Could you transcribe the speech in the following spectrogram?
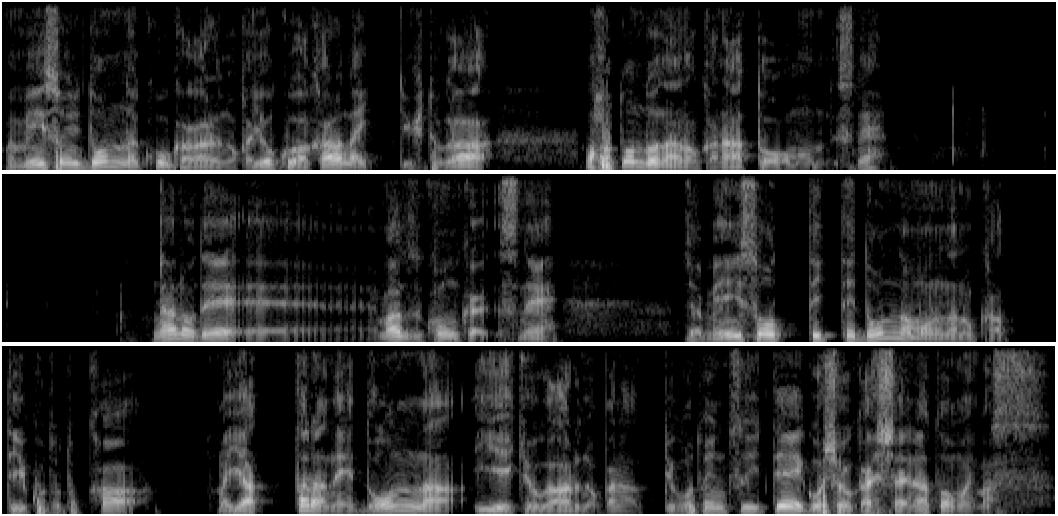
まあ、瞑想にどんな効果があるのかよくわからないっていう人が、まあ、ほとんどなのかなと思うんですね。なので、えー、まず今回はですね、じゃあ瞑想って一体どんなものなのかっていうこととか、まあ、やったらね、どんないい影響があるのかなっていうことについてご紹介したいなと思います。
